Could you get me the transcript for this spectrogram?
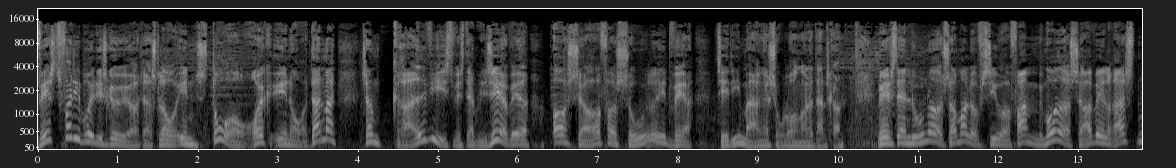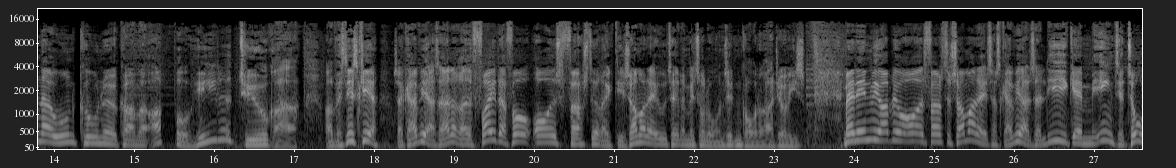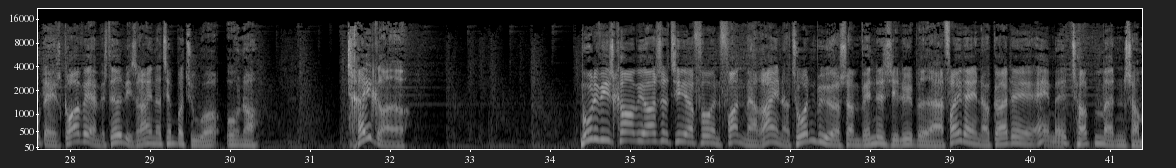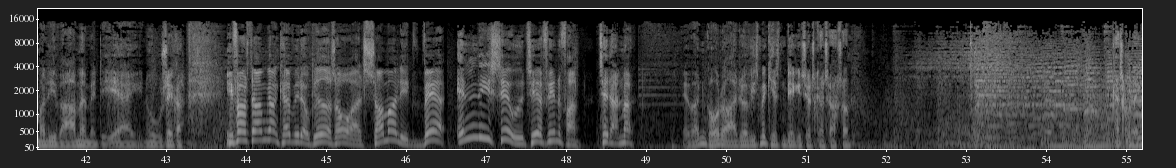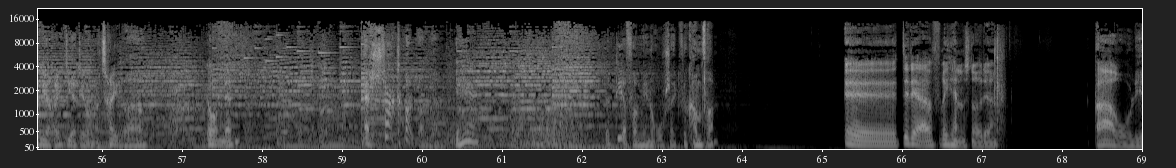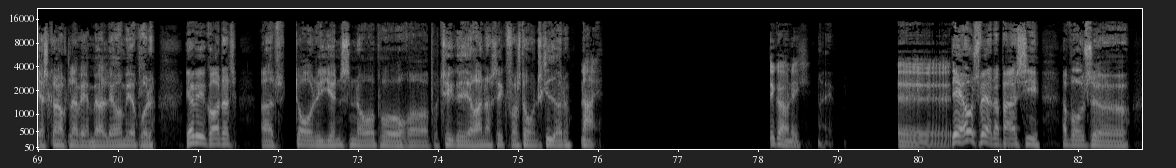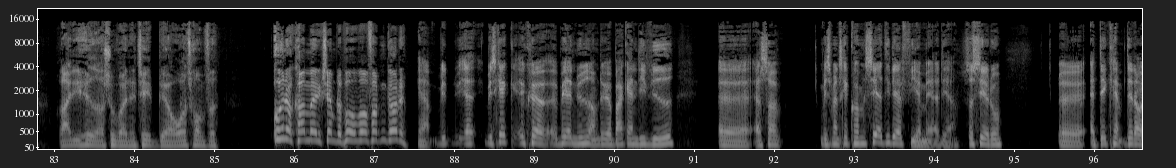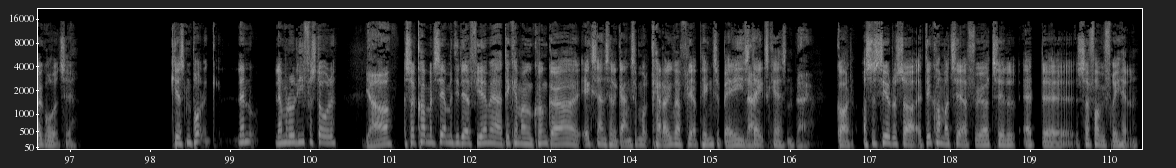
vest for de britiske øer, der slår en stor ryg ind over Danmark, som gradvist vil stabilisere vejret og sørge for soligt vejr til de mange solungerne danskere. Hvis den lune og sommerluft siver frem imod os, så vil resten af ugen kunne komme op på hele 20 grader. Og hvis det sker, så kan vi altså allerede fredag få årets første rigtige sommerdag, udtaler meteorologen til den korte radiovis. Men inden vi oplever årets første sommerdag, så skal vi altså lige igennem en til to dages gråvejr med stedvis regn og temperaturer under 3 grader. Muligvis kommer vi også til at få en front med regn og tordenbyer, som ventes i løbet af fredagen og gør det af med toppen af den sommerlige varme, men det er ikke nu usikkert. I første omgang kan vi dog glæde os over, at sommerligt vejr endelig ser ud til at finde frem til Danmark. Det var den korte radioavis med Kirsten Birgit Hørsson. Kan sgu da ikke være rigtigt, at det er under 3 grader. Jo, om natten. Er det så koldt om natten? Ja, ja. Det er derfor, min roser ikke vil komme frem. Øh, det der frihandelsnød der. Bare rolig, jeg skal nok lade være med at lave mere på det. Jeg ved godt, at, at Dorte Jensen over på apoteket i Randers ikke forstår en skid af det. Nej. Det gør hun ikke. Nej. Øh, Det er jo svært at bare sige, at vores øh, rettigheder og suverænitet bliver overtrumfet. Uden at komme med eksempler på, hvorfor den gør det. ja, vi, ja, vi skal ikke køre mere nyheder om det, jeg vil bare gerne lige vide. Øh, altså, hvis man skal kompensere de der firmaer der, så siger du, øh, at det, kan, det er der jo ikke råd til. Kirsten, prøv, lad, nu, lad mig nu lige forstå det. Ja, Så kompenserer man de der firmaer, det kan man jo kun gøre x antal gange, så må- kan der ikke være flere penge tilbage i Nej. statskassen. nej. Godt. Og så siger du så, at det kommer til at føre til, at øh, så får vi frihandel.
